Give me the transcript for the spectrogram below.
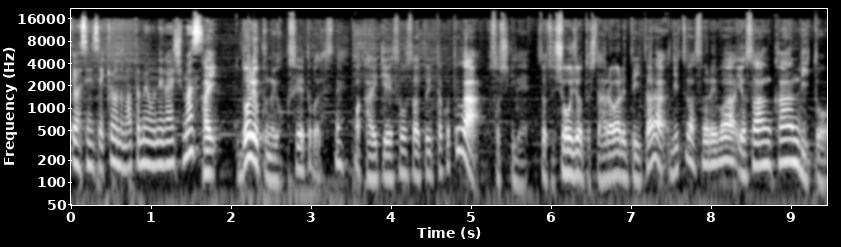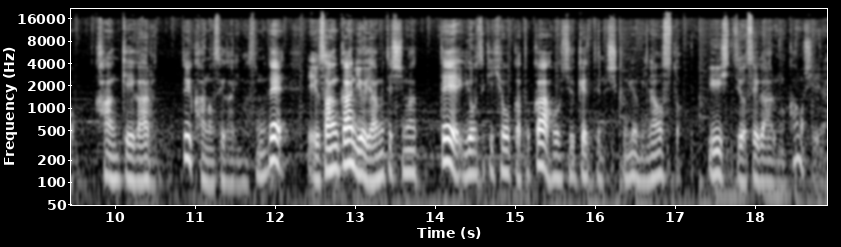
では先生今日のまとめをお願いします。はい、努力の抑制とかですね、まあ、会計操作といったことが組織で一つ症状として現れていたら実はそれは予算管理と関係があるという可能性がありますので予算管理をやめてしまって業績評価とか報酬決定の仕組みを見直すという必要性があるのかもしれない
